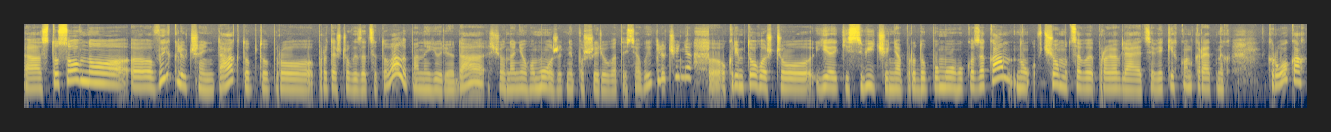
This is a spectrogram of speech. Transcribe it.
Е, Стосовно е, виключень, так, тобто про, про те, що ви зацитували, пане Юрію, да, що на нього можуть не поширюватися виключення. Е, Окрім того, що є якісь свідчення про допомогу козакам, ну в чому це ви- проявляється, в яких конкретних кроках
